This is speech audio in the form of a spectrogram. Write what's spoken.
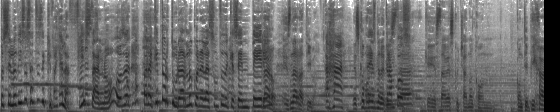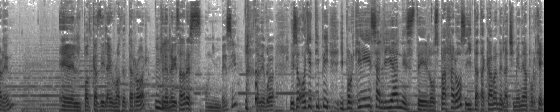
pues se lo dices antes de que vaya a la fiesta, ¿no? O sea, ¿para qué torturarlo con el asunto de que se entere? Claro, es narrativa. Ajá. Es como una muy entrevista tramposo. que estaba escuchando con, con Tippy Harden, el podcast de Eli Roth de terror, que el entrevistador es un imbécil, está de hueva. Le dice, oye Tippy, ¿y por qué salían este, los pájaros y te atacaban de la chimenea? ¿Por qué?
